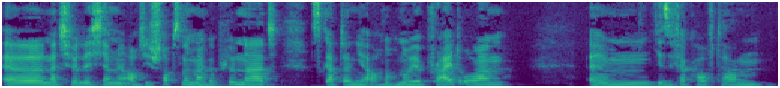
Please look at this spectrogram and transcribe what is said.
Äh, natürlich haben ja auch die Shops nochmal geplündert. Es gab dann ja auch noch neue Pride Ohren ähm, die sie verkauft haben.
